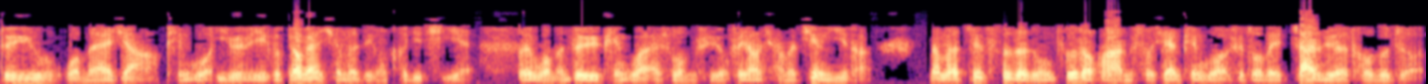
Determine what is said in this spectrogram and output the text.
对于我们来讲，苹果一直是一个标杆性的这种科技企业，所以我们对于苹果来说，我们是有非常强的敬意的。那么这次的融资的话，首先苹果是作为战略投资者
